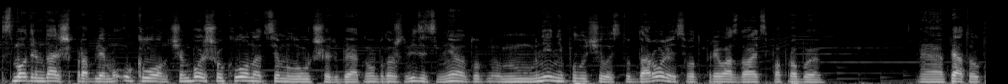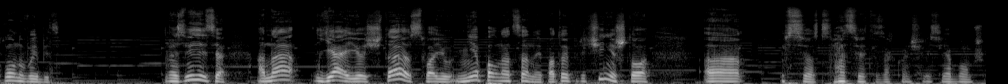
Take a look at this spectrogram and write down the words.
Смотрим дальше проблему. Уклон. Чем больше уклона, тем лучше, ребят. Ну, потому что, видите, мне тут мне не получилось тут доролить. Вот при вас давайте попробую э, пятый уклон выбить. То есть, видите, она, я ее считаю свою неполноценной по той причине, что э, все, самоцветы закончились, я бомж.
